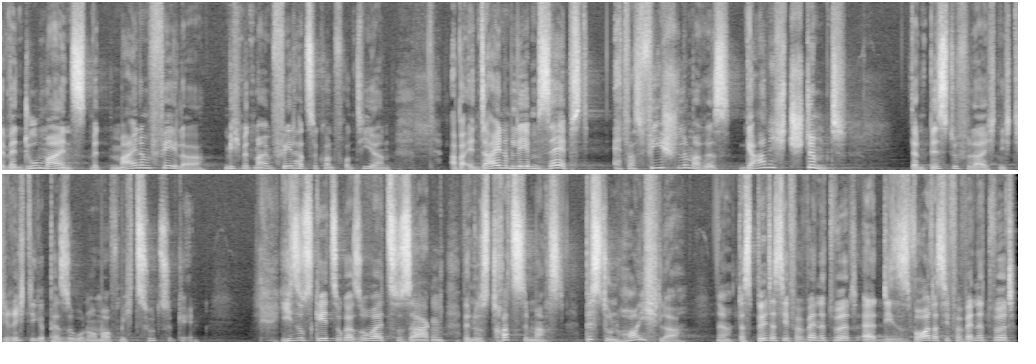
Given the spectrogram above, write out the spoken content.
Denn wenn du meinst, mit meinem Fehler, mich mit meinem Fehler zu konfrontieren, aber in deinem Leben selbst etwas viel Schlimmeres gar nicht stimmt, dann bist du vielleicht nicht die richtige Person, um auf mich zuzugehen. Jesus geht sogar so weit zu sagen, wenn du es trotzdem machst, bist du ein Heuchler. Ja, das Bild, das hier verwendet wird, äh, dieses Wort, das hier verwendet wird,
